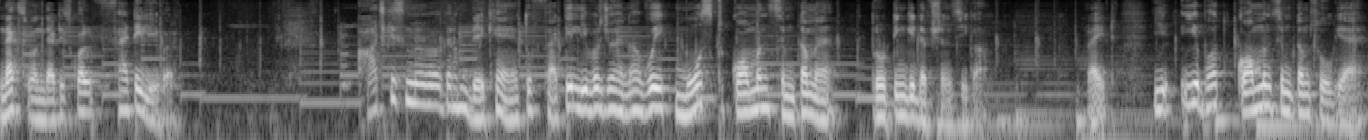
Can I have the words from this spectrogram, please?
next one that is called fatty liver आज के समय में अगर हम देखें तो फैटी लीवर जो है ना, वो एक मोस्ट कॉमन सिम्टम है प्रोटीन की डेफिशिएंसी का राइट? ये ये बहुत कॉमन सिम्टम्स हो गया है।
